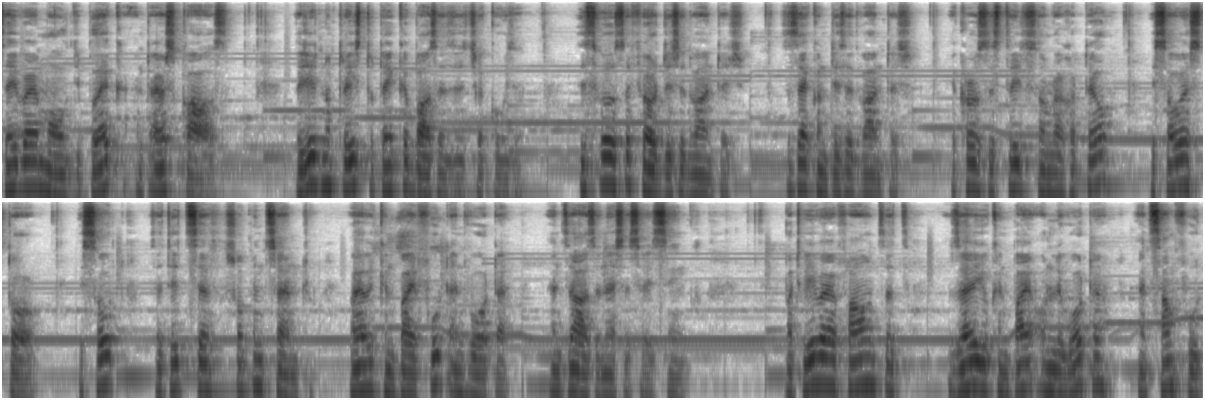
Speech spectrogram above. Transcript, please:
they were moldy, black and air scars. We did not risk to take a bath at the jacuzzi. This was the first disadvantage. The second disadvantage. Across the street from our hotel, we saw a store. We thought that it's a shopping center, where we can buy food and water, and the other necessary things but we were found that there you can buy only water and some food,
